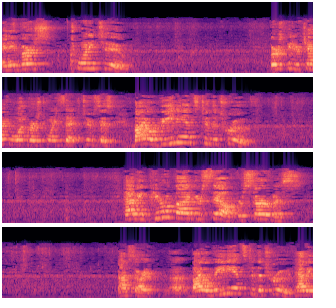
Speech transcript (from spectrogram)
And in verse 22. 1 Peter chapter 1 verse 22 says, By obedience to the truth, having purified yourself for service, I'm sorry, uh, by obedience to the truth, having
